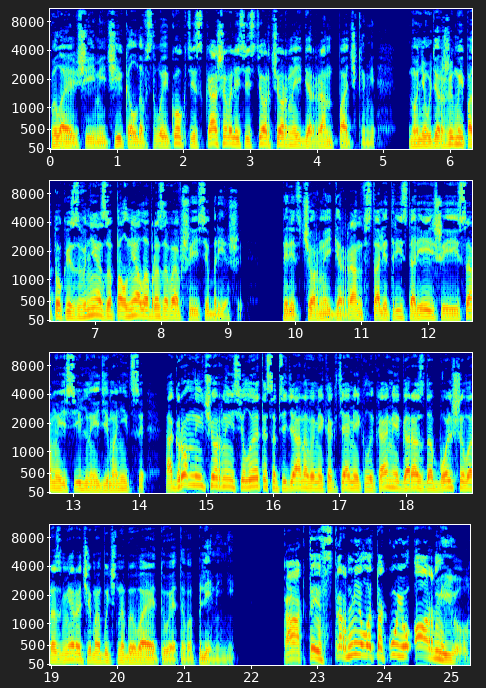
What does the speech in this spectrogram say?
Пылающие мечи, колдовство и когти скашивали сестер черный герран пачками. Но неудержимый поток извне заполнял образовавшиеся бреши. Перед черной Герран встали три старейшие и самые сильные демоницы. Огромные черные силуэты с обсидиановыми когтями и клыками гораздо большего размера, чем обычно бывает у этого племени. «Как ты вскормила такую армию?»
